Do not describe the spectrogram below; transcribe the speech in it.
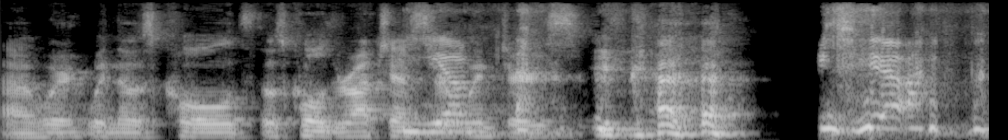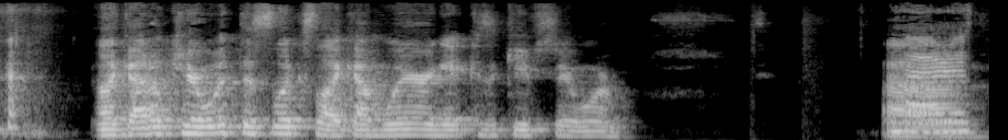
uh, where when those cold those cold Rochester Yep. winters, you've got Yeah. like I don't care what this looks like, I'm wearing it because it keeps me warm. That is- Um,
